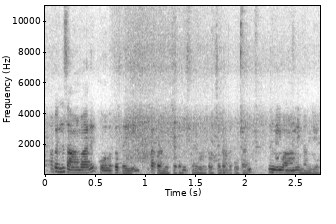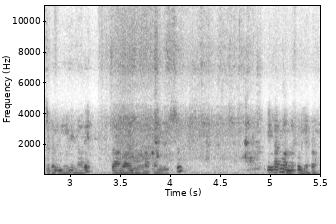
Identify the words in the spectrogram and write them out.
അപ്പം സാമ്പാർ കോവക്ക കൂട്ടാൻ. വാങ്ങി നമ്മൾ സാമ്പാർ കൂടാൻ കഴിച്ചു ഇടാൻ വന്നിട്ടില്ല കേട്ടോ.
